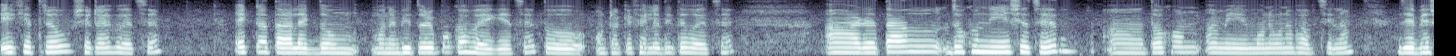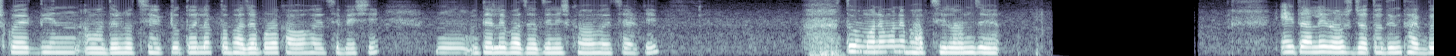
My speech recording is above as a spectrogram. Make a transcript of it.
এই ক্ষেত্রেও সেটাই হয়েছে। একটা তাল একদম মানে ভিতরে পোকা হয়ে গিয়েছে, তো ওটাকে ফেলে দিতে হয়েছে। আর তাল যখন নিয়ে এসেছে তখন আমি মনে মনে ভাবছিলাম যে বেশ কয়েকদিন আমাদের হচ্ছে একটু তৈলাক্ত ভাজা পোড়া খাওয়া হয়েছে বেশি তেলে ভাজা জিনিস খাওয়া হয়েছে আর কি। তো মনে মনে ভাবছিলাম যে এই তালের রস যতদিন থাকবে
